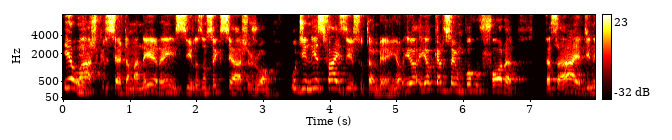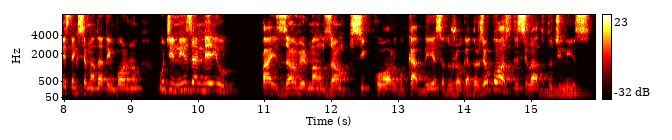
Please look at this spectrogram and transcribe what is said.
e eu acho que, de certa maneira, hein, Silas, não sei o que você acha, João, o Diniz faz isso também. Eu, eu, eu quero sair um pouco fora dessa, ah, o Diniz tem que ser mandado embora, não. O Diniz é meio paizão, irmãozão, psicólogo, cabeça dos jogadores. Eu gosto desse lado do Diniz.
